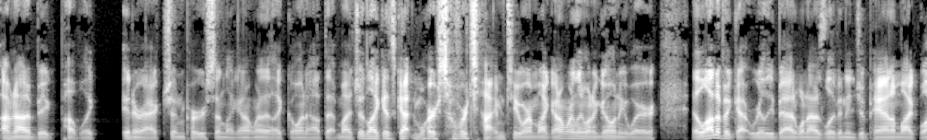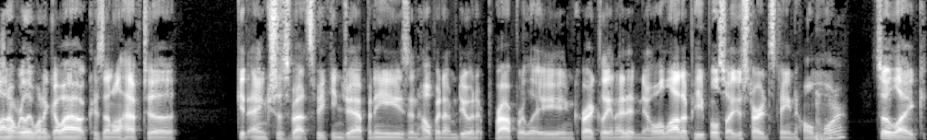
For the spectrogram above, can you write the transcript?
I'm not a big public interaction person. Like I don't really like going out that much. And like it's gotten worse over time too, where I'm like, I don't really want to go anywhere. A lot of it got really bad when I was living in Japan. I'm like, well, I don't really want to go out because then I'll have to get anxious about speaking Japanese and hoping I'm doing it properly and correctly. And I didn't know a lot of people, so I just started staying home Mhm. more. So like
